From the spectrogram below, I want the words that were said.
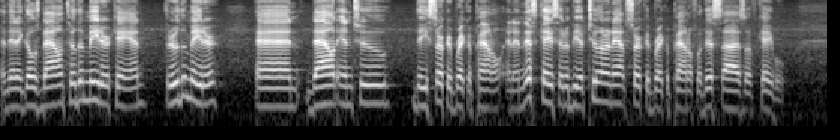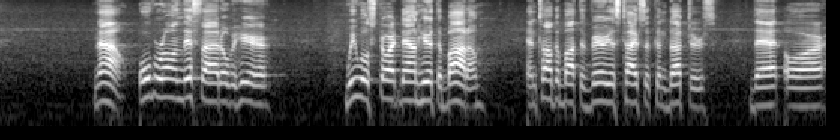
And then it goes down to the meter can, through the meter, and down into the circuit breaker panel. And in this case, it'll be a 200 amp circuit breaker panel for this size of cable. Now, over on this side over here, we will start down here at the bottom and talk about the various types of conductors that are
